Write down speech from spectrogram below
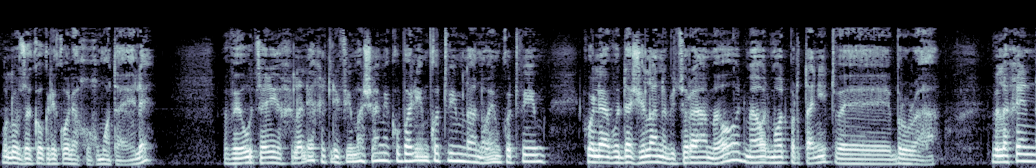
הוא לא זקוק לכל החוכמות האלה, והוא צריך ללכת לפי מה שהמקובלים כותבים לנו. הם כותבים כל העבודה שלנו בצורה מאוד מאוד מאוד פרטנית וברורה. ולכן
